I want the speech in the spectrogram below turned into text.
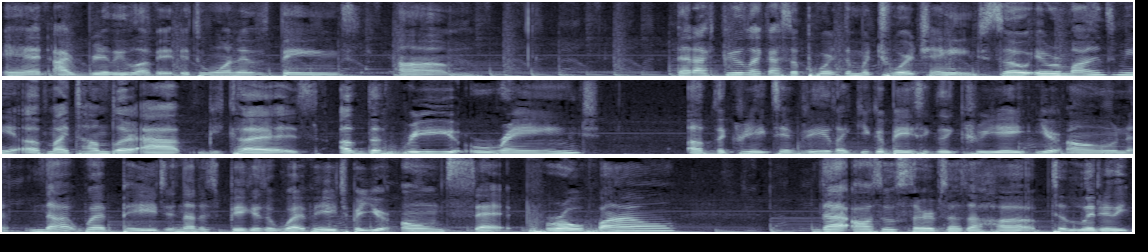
And I really love it. It's one of the things um, that I feel like I support the mature change. So it reminds me of my Tumblr app because of the free range of the creativity. Like you could basically create your own not web page, it's not as big as a web page, but your own set profile that also serves as a hub to literally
